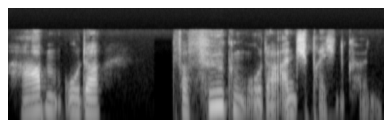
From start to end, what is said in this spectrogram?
haben oder verfügen oder ansprechen können.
